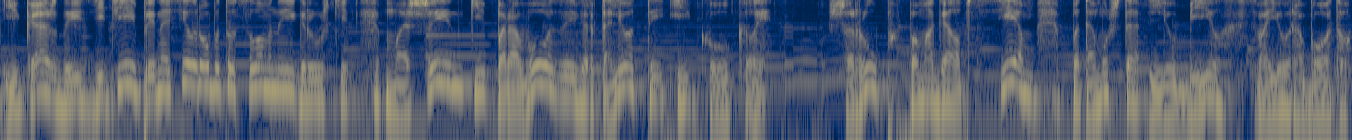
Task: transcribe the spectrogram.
И каждый из детей приносил роботу сломанные игрушки, машинки, паровозы, вертолеты и куклы. Шруб помогал всем, потому что любил свою работу.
